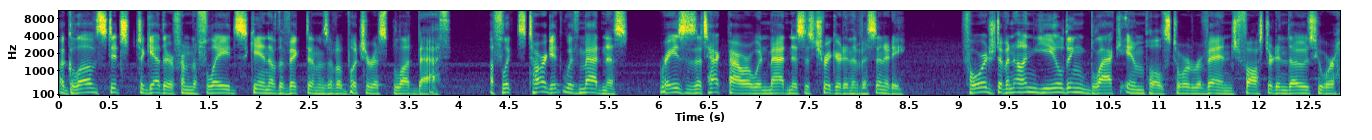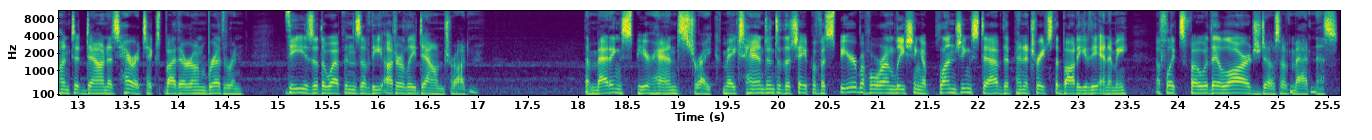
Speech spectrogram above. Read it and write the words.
A glove stitched together from the flayed skin of the victims of a butcherous bloodbath. Afflicts target with madness. Raises attack power when madness is triggered in the vicinity. Forged of an unyielding black impulse toward revenge fostered in those who were hunted down as heretics by their own brethren. These are the weapons of the utterly downtrodden. The Madding Spear Hand Strike makes hand into the shape of a spear before unleashing a plunging stab that penetrates the body of the enemy, afflicts foe with a large dose of madness.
